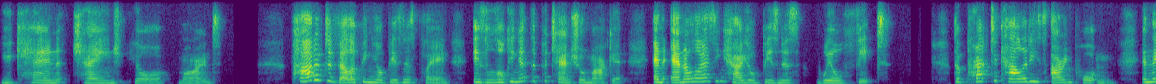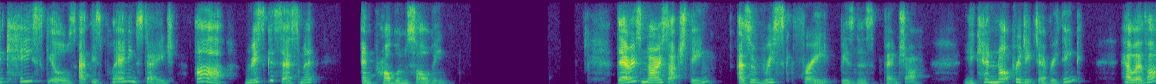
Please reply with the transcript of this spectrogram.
you can change your mind. Part of developing your business plan is looking at the potential market and analyzing how your business will fit. The practicalities are important, and the key skills at this planning stage are risk assessment and problem solving. There is no such thing as a risk free business venture. You cannot predict everything. However,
